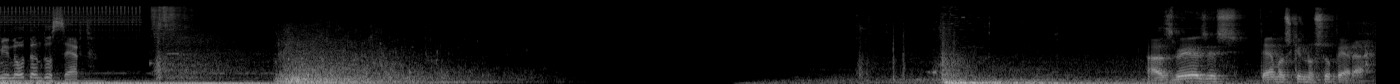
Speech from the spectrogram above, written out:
Terminou dando certo. Às vezes, temos que nos superar.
